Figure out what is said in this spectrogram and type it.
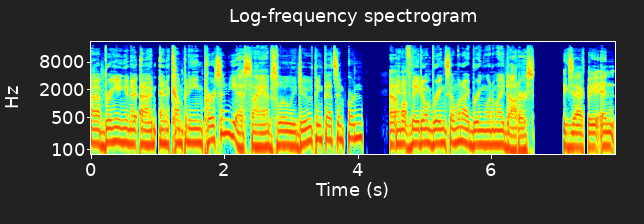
uh, bringing in a, a, an accompanying person? Yes, I absolutely do think that's important. Uh, And if they don't bring someone, I bring one of my daughters. Exactly, and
